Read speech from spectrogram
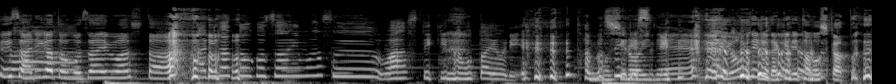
皆さんありがとうございました。なんだ。ありがとうございます。わあ、素敵なお便り。楽しいですね。面白いね。読んでるだけで楽しかった。本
